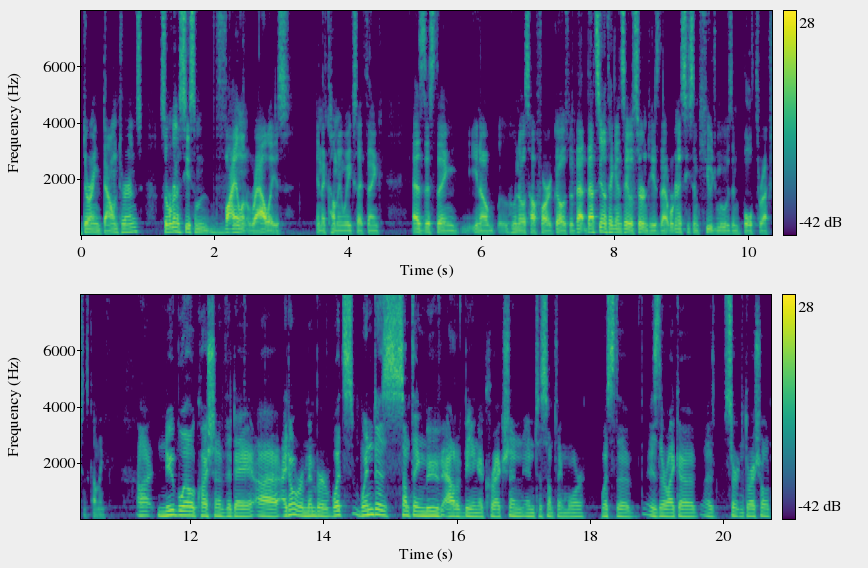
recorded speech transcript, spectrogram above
during downturns. So we're going to see some violent rallies in the coming weeks, I think as this thing, you know, who knows how far it goes. But that, that's the only thing I can say with certainty is that we're going to see some huge moves in both directions coming. Uh, new boil question of the day. Uh, I don't remember what's when does something move out of being a correction into something more? What's the is there like a, a certain threshold?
